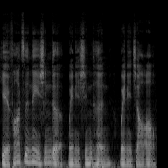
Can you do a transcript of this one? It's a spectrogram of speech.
也发自内心的为你心疼，为你骄傲。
